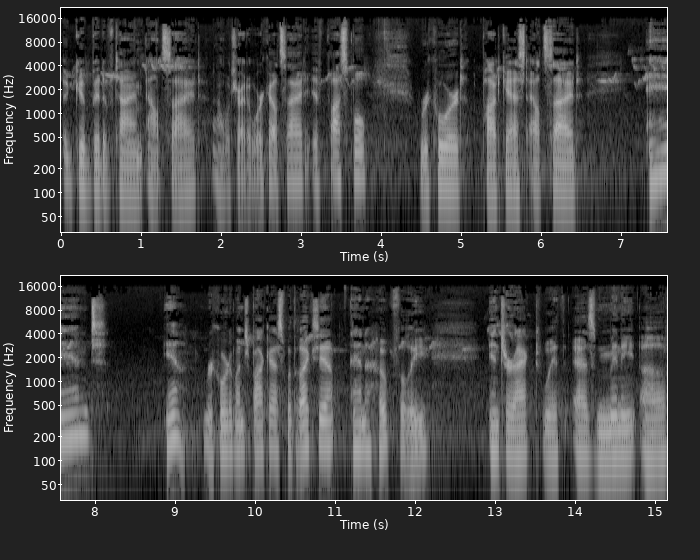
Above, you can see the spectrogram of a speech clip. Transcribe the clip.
a good bit of time outside. I will try to work outside if possible, record podcast outside, and yeah, record a bunch of podcasts with Alexia and hopefully interact with as many of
